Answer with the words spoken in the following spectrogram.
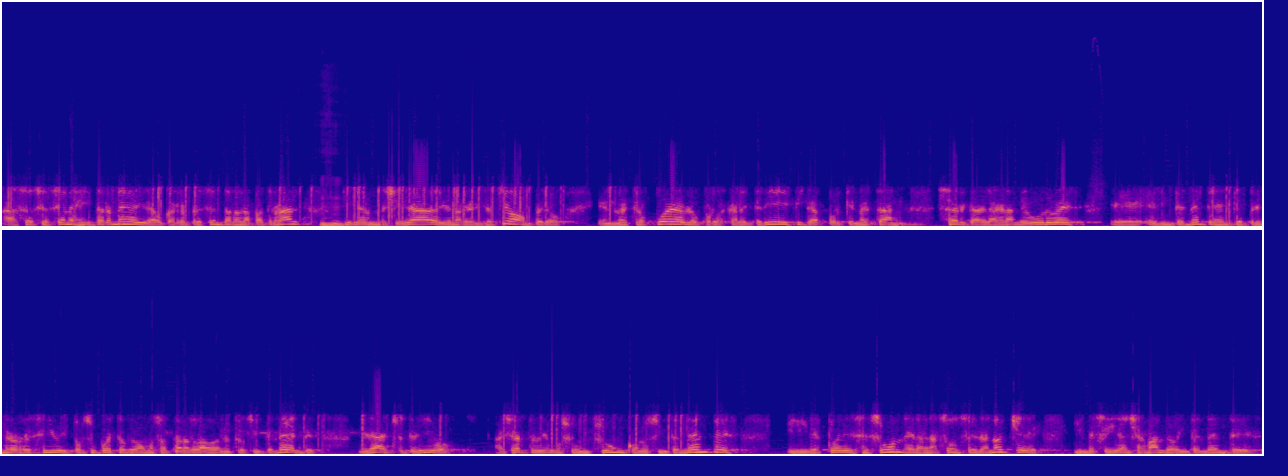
asociaciones intermedias o que representan a la patronal tienen una llegada y una organización, pero en nuestros pueblos, por las características, porque no están cerca de las grandes urbes, eh, el intendente es el que primero recibe y por supuesto que vamos a estar al lado de nuestros intendentes. Mirá, yo te digo, ayer tuvimos un Zoom con los intendentes y después de ese Zoom eran las 11 de la noche y me seguían llamando intendentes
